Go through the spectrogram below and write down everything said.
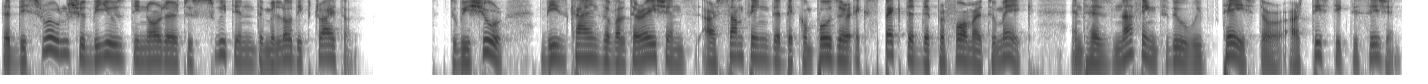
that this rule should be used in order to sweeten the melodic tritone. To be sure, these kinds of alterations are something that the composer expected the performer to make, and has nothing to do with taste or artistic decision.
